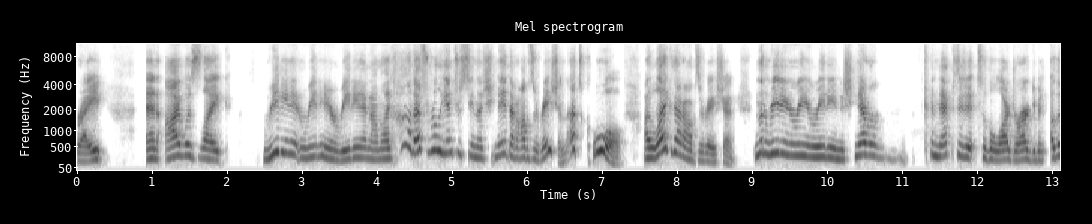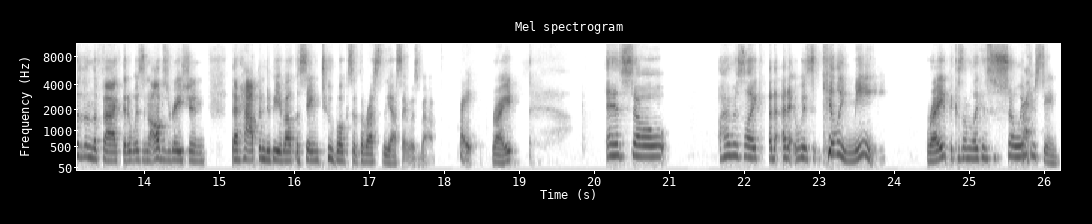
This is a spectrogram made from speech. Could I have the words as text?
Right. And I was like, reading it and reading it and reading it. And I'm like, huh, that's really interesting that she made that observation. That's cool. I like that observation. And then reading and reading and reading, and she never connected it to the larger argument other than the fact that it was an observation that happened to be about the same two books that the rest of the essay was about. Right. Right? And so i was like and, and it was killing me right? Because i'm like this is so interesting.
